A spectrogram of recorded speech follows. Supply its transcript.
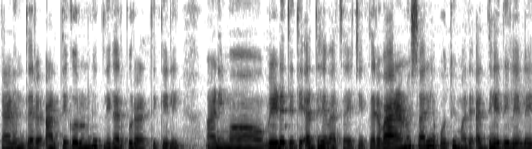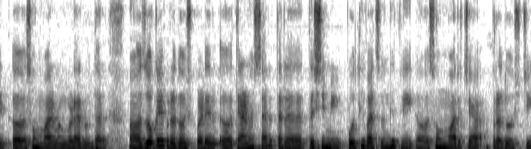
त्यानंतर आरती करून घेतली कर्पूर आरती केली आणि मग वेळेत ती अध्याय वाचायची. तर वारानुसार ह्या पोथीमध्ये अध्याय दिलेले आहेत सोमवार मंगळवार बुधवार जो काही प्रदोष पडेल त्यानुसार तर तशी मी पोथी वाचून घेतली सोमवारच्या प्रदोषची.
